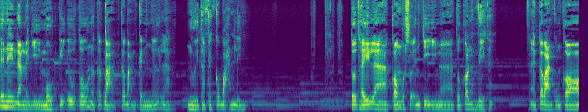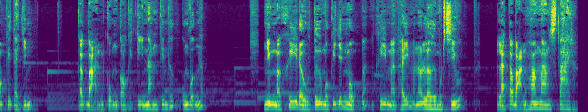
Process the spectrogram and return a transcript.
Thế nên rằng là gì một cái yếu tố là các bạn các bạn cần nhớ là người ta phải có bản lĩnh. Tôi thấy là có một số anh chị mà tôi có làm việc á à, các bạn cũng có cái tài chính các bạn cũng có cái kỹ năng kiến thức cũng vững lắm nhưng mà khi đầu tư một cái danh mục á, khi mà thấy mà nó lời một xíu là các bạn hoang mang style rồi.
